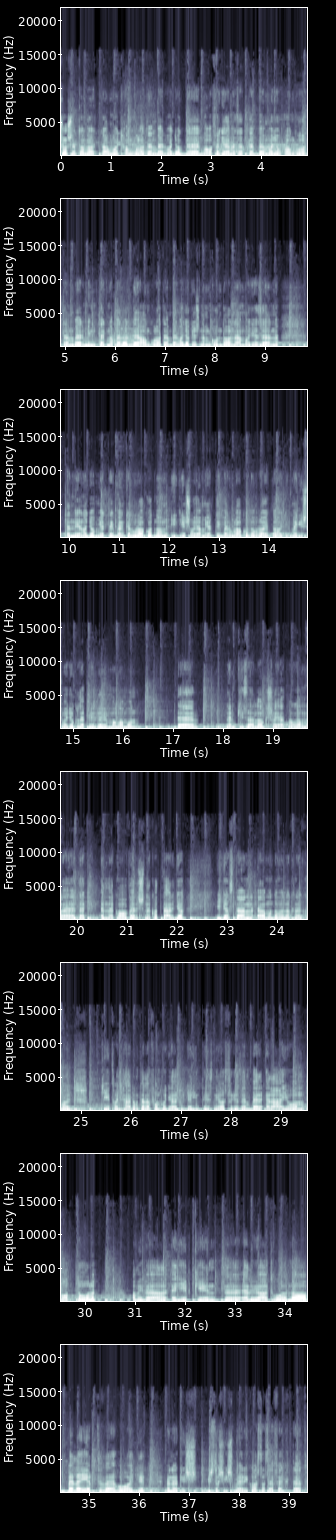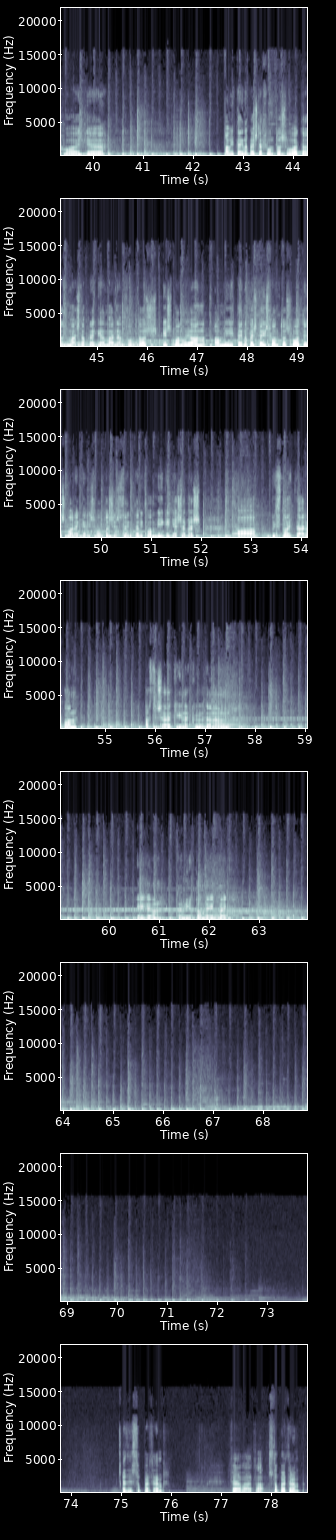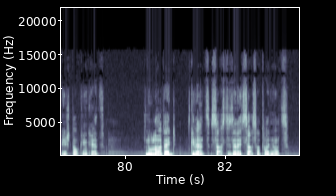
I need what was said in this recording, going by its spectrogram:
Sose tagadtam, hogy hangulatember vagyok, de ma fegyelmezettebben vagyok hangulatember, mint tegnap előtt, de hangulatember vagyok, és nem gondolnám, hogy ezen ennél nagyobb mértékben kell uralkodnom, így is olyan mértékben uralkodom rajta, hogy meg is vagyok lepődve önmagamon, de nem kizárólag saját magam lehetek ennek a versnek a tárgya. Így aztán elmondom önöknek, hogy két vagy három telefon, hogy el tudja intézni azt, hogy az ember elálljon attól, amivel egyébként előállt volna, beleértve, hogy önök is biztos ismerik azt az effektet, hogy ami tegnap este fontos volt, az másnap reggel már nem fontos, és van olyan, ami tegnap este is fontos volt, és ma reggel is fontos, és szerintem itt van még egy SMS a pisztolytárban. Azt is el kéne küldenem. Igen, nem írtam még meg. Ez is Supertramp. Felváltva Supertramp és Talking Heads. 061 911 168.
